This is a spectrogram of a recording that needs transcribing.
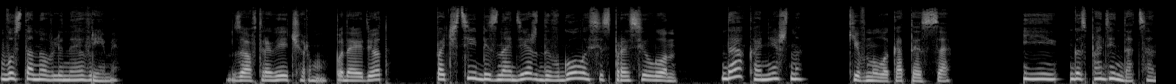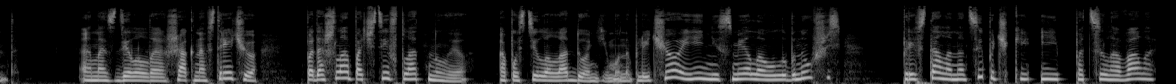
в установленное время. Завтра вечером подойдет? Почти без надежды в голосе спросил он. Да, конечно, кивнула Катесса. И господин доцент. Она сделала шаг навстречу, подошла почти вплотную, опустила ладонь ему на плечо и, несмело улыбнувшись, привстала на цыпочки и поцеловала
